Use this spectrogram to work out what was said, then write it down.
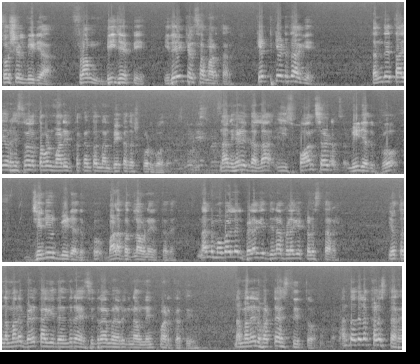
social media from B J P ಇದೇ ಕೆಲಸ ಮಾಡ್ತಾರೆ. ಕೆಟ್ಟ ಕೆಟ್ಟದಾಗಿ ತಂದೆ ತಾಯಿಯವ್ರ ಹೆಸರೆಲ್ಲ ತೊಗೊಂಡು ಮಾಡಿರ್ತಕ್ಕಂಥ ನಾನು ಬೇಕಾದಷ್ಟು ಕೊಡ್ಬೋದು. ನಾನು ಹೇಳಿದ್ನಲ್ಲ ಈ ಸ್ಪಾನ್ಸರ್ಡ್ ಮೀಡಿಯಾದಕ್ಕೂ ಜೆನ್ಯೂನ್ ಮೀಡಿಯಾದಕ್ಕೂ ಭಾಳ ಬದಲಾವಣೆ ಇರ್ತದೆ. ನನ್ನ ಮೊಬೈಲಲ್ಲಿ ಬೆಳಗ್ಗೆ ದಿನ ಬೆಳಗ್ಗೆ ಕಳಿಸ್ತಾರೆ. ಇವತ್ತು ನಮ್ಮನೆ ಬೆಳಕಾಗಿದೆ ಅಂದರೆ ಸಿದ್ದರಾಮಯ್ಯ ಅವ್ರಿಗೆ ನಾವು ನೆನ್ಪು ಮಾಡ್ಕೊತೀವಿ. ನಮ್ಮ ಮನೇಲಿ ಹೊಟ್ಟೆ ಹಸ್ತಿತ್ತು. ಅಂಥದ್ದೆಲ್ಲ ಕಳಿಸ್ತಾರೆ.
